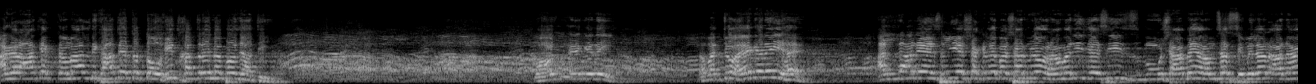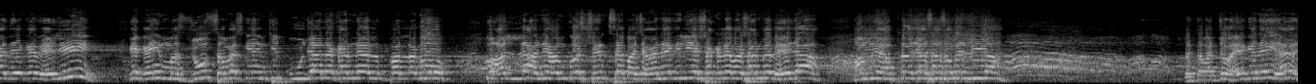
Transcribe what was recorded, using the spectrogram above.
अगर आके कमाल दिखाते तो तोहीद खतरे में पड़ जाती। बहुत है कि नहीं? तवज्जो है कि नहीं है? अल्लाह ने इसलिए शक्ल बशर में और हमारी जैसी मुशाबे हमसे सिमिलर अदाएँ देके भेजी कि कहीं मस्जूद समझ के इनकी पूजा न करने पर लगो। तो अल्लाह ने हमको शिरक से बचाने के लिए शक्ल बशर में भेजा। हमने अपना जैसा समझ लिया। तवज्जो है कि नहीं है?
